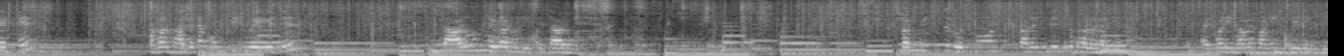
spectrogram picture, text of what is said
দেখেন, আমার ভাজাটা কমপ্লিট হয়ে গেছে। দারুণ ফ্লেভার বেরিয়েছে, দারুণ। সব কিছুতে রসুন, কালো জিরে দিলে ভালো লাগে না। একবার এইভাবে বানিয়ে খেয়ে দেখবে।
